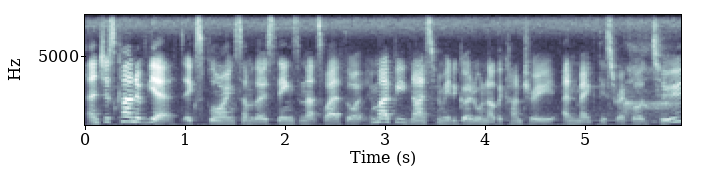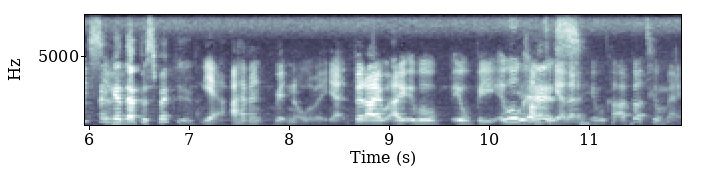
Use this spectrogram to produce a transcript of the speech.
and just kind of yeah, exploring some of those things. And that's why I thought it might be nice for me to go to another country and make this record too. So And get that perspective. yeah, I haven't written all of it yet, but I, I it will it will be it will come together. It will. I've got till May.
